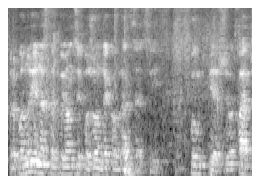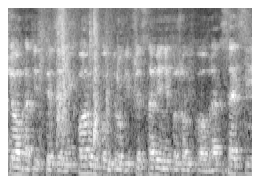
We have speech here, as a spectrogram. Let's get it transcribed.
Proponuję następujący porządek obrad sesji. Punkt pierwszy. Otwarcie obrad i stwierdzenie kworum. Punkt drugi. Przedstawienie porządku obrad sesji.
